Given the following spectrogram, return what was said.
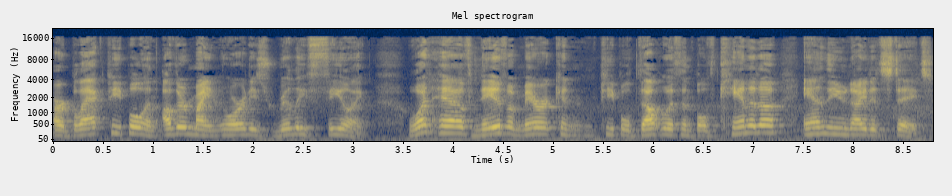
are black people and other minorities really feeling. What have Native American people dealt with in both Canada and the United States?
